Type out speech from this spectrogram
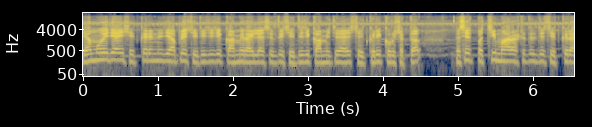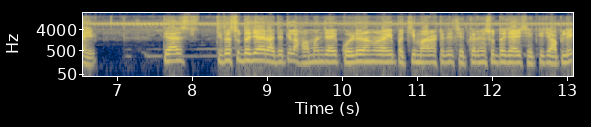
त्यामुळे जे आहे शेतकऱ्यांनी जे आपले शेतीची जी कामे राहिली असेल ते शेतीची कामे जे आहे शेतकरी करू शकतात. तसेच पश्चिम महाराष्ट्रातील जे शेतकरी आहे त्या तिथंसुद्धा जे आहे राज्यातील हवामान जे आहे कोरडे राहणार आहे. पश्चिम महाराष्ट्रातील शेतकऱ्यांनीसुद्धा जे आहे शेतकीचे आपले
